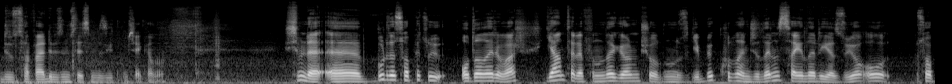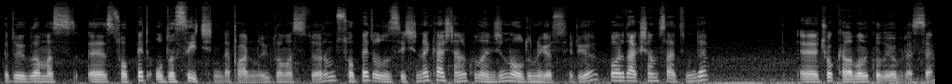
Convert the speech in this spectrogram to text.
bu sefer de bizim sesimiz gitmiş ekrana. Şimdi e, burada sohbet odaları var. Yan tarafında görmüş olduğunuz gibi kullanıcıların sayıları yazıyor. O sohbet uygulaması, e, sohbet odası içinde pardon uygulaması diyorum. Sohbet odası içinde kaç tane kullanıcının olduğunu gösteriyor. Bu arada akşam saatinde e, çok kalabalık oluyor burası.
